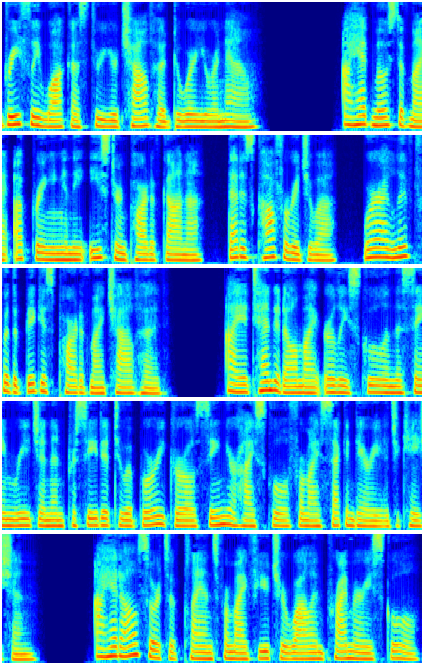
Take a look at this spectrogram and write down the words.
Briefly walk us through your childhood to where you are now. I had most of my upbringing in the eastern part of Ghana, that is Koforidua, where I lived for the biggest part of my childhood. I attended all my early school in the same region and proceeded to Aburi Girls Senior High School for my secondary education. I had all sorts of plans for my future while in primary school.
